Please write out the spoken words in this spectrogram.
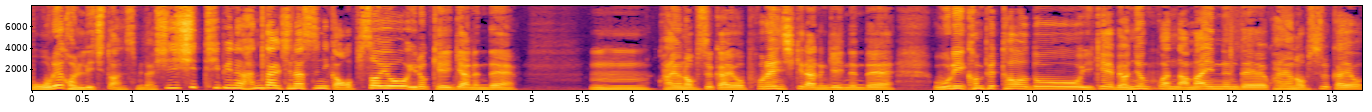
오래 걸리지도 않습니다. CCTV는 한 달 지났으니까 없어요 이렇게 얘기하는데 음, 과연 없을까요? 포렌식이라는 게 있는데, 우리 컴퓨터도 이게 몇 년간 남아있는데, 과연 없을까요?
